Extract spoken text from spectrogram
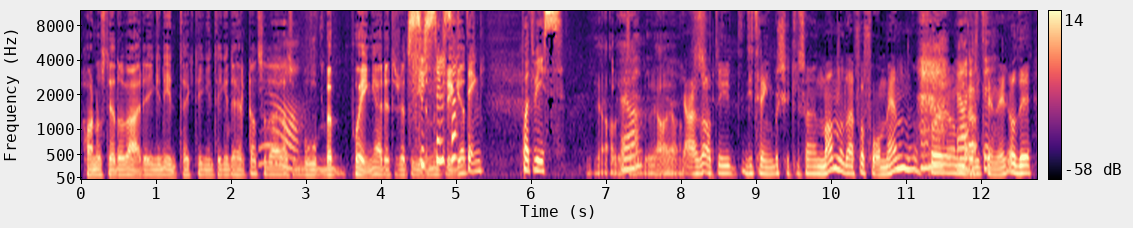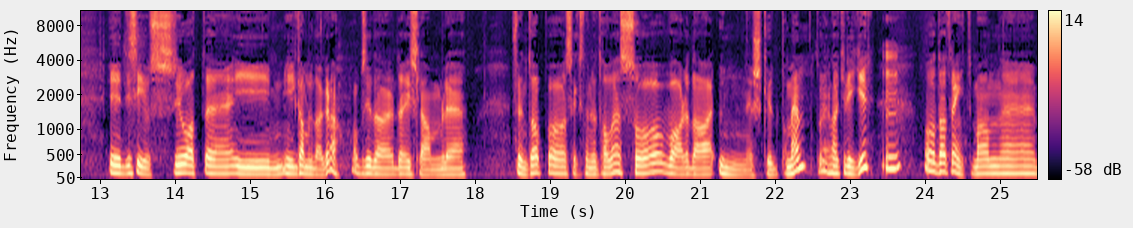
har noe sted å være. Ingen inntekt, ingenting i det hele tatt. Så det er altså behov, poenget er rett og slett å gi dem en trygghet. Sysselsetting, på et vis. Ja, det, Ja. ja, ja. Ja, altså at de, de trenger beskyttelse av en mann, og det er for få menn for mange riktig. kvinner. Og det, de sier jo at uh, i, i gamle dager, da, da, da islam ble funnet opp på 1600-tallet, så var det da underskudd på menn pga. kriger. Og da trengte man uh,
